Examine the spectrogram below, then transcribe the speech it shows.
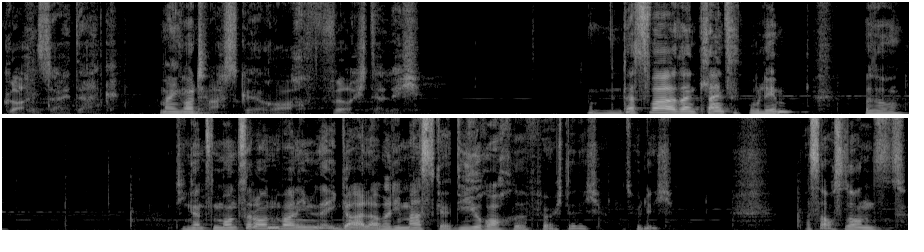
Gott sei Dank. Mein Gott. Die Maske roch fürchterlich. Das war sein kleinstes Problem. Also, die ganzen Monster da unten waren ihm egal, aber die Maske, die roch fürchterlich, natürlich. Was auch sonst.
